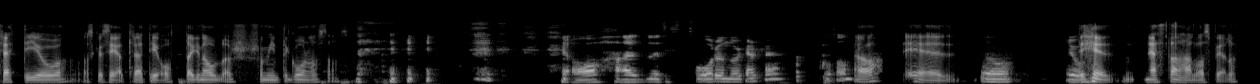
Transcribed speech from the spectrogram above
30, och- vad ska jag säga, 38 gnoblars som inte går någonstans? ja, det är två rundor kanske? Något sånt. Ja, det är, Ja. Jo. det är nästan halva spelet.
